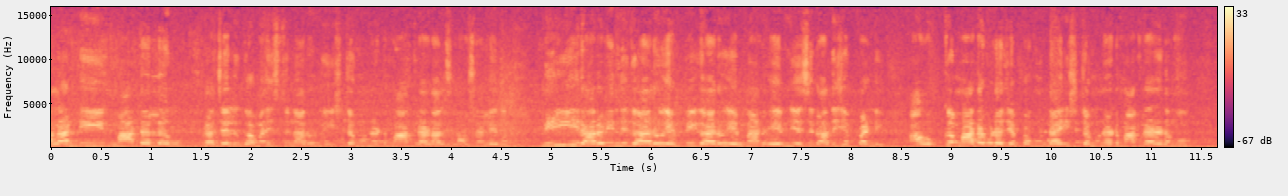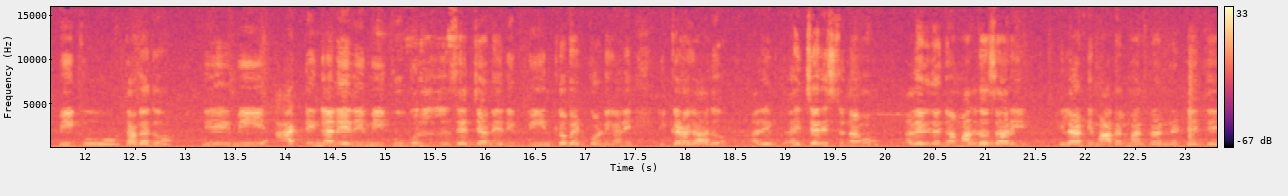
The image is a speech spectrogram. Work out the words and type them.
అలాంటి మాటలు ప్రజలు గమనిస్తున్నారు. మీ ఇష్టం ఉన్నట్టు మాట్లాడాల్సిన అవసరం లేదు. మీరు అరవింద్ గారు ఎంపీ గారు ఏం ఏం చేసిండ్రో అది చెప్పండి. ఆ ఒక్క మాట కూడా చెప్పకుండా ఇష్టం ఉన్నట్టు మాట్లాడడము మీకు తగదు. మీ మీ యాక్టింగ్ అనేది మీ గూగుల్ సెర్చ్ అనేది మీ ఇంట్లో పెట్టుకోండి కానీ ఇక్కడ కాదు. అది హెచ్చరిస్తున్నాము. అదేవిధంగా మళ్ళోసారి ఇలాంటి మాటలు మాట్లాడినట్టయితే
